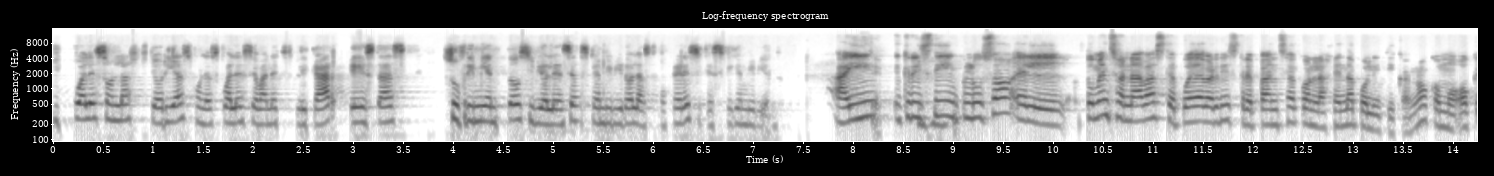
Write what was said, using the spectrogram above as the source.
y cuáles son las teorías con las cuales se van a explicar estos sufrimientos y violencias que han vivido las mujeres y que siguen viviendo. Ahí, Cristi, incluso el, tú mencionabas que puede haber discrepancia con la agenda política, ¿no? Como, ok,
